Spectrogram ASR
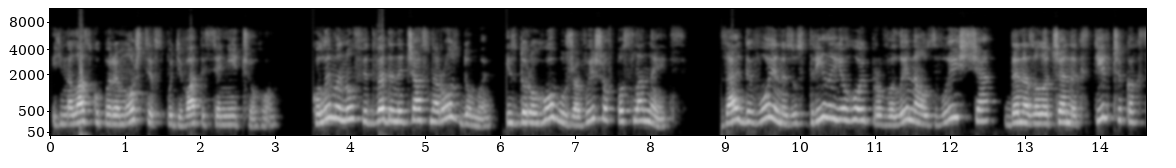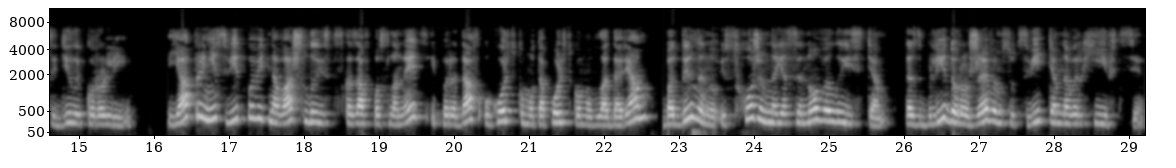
і на ласку переможців сподіватися нічого. Коли минув відведений час на роздуми, із Дорогобужа вийшов посланець. Зайди воїни зустріли його і провели на узвища, де на золочених стільчиках сиділи королі. Я приніс відповідь на ваш лист, сказав посланець і передав угорському та польському владарям бадилину із схожим на ясинове листям та з блідо-рожевим суцвіттям на верхівці.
